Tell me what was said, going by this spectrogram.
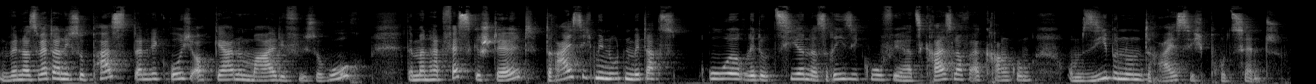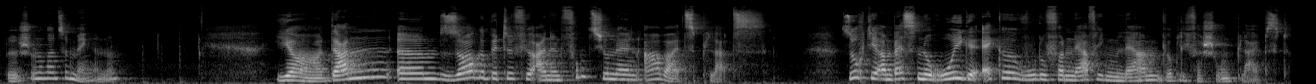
Und wenn das Wetter nicht so passt, dann leg ruhig auch gerne mal die Füße hoch, denn man hat festgestellt, 30 Minuten Mittagsruhe reduzieren das Risiko für Herz-Kreislauf-Erkrankungen um 37 Prozent. Das ist schon eine ganze Menge, ne? Ja, dann ähm, sorge bitte für einen funktionellen Arbeitsplatz. Such dir am besten eine ruhige Ecke, wo du von nervigem Lärm wirklich verschont bleibst.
